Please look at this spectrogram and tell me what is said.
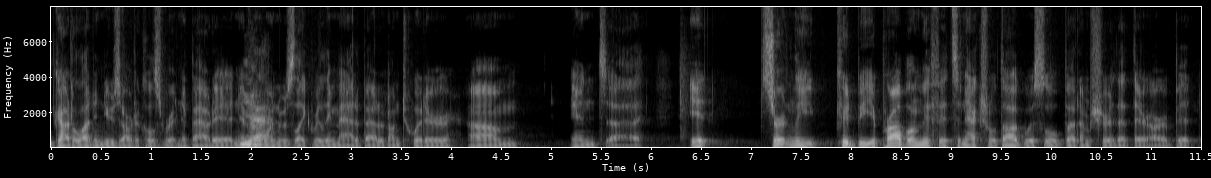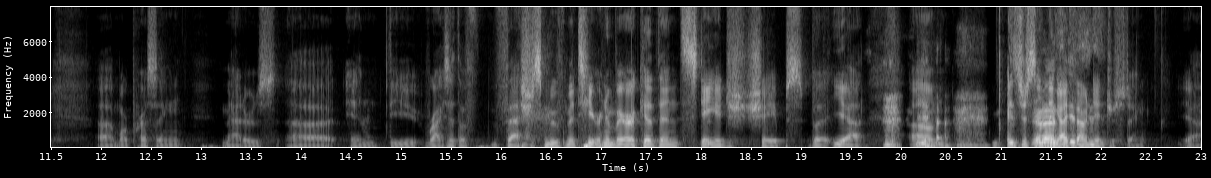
got a lot of news articles written about it, and everyone yeah. was like really mad about it on Twitter. Um, and uh, it certainly could be a problem if it's an actual dog whistle, but I'm sure that there are a bit uh, more pressing matters uh, in the rise of the fascist movement here in America than stage shapes. But yeah, um, yeah. it's just something I found interesting yeah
